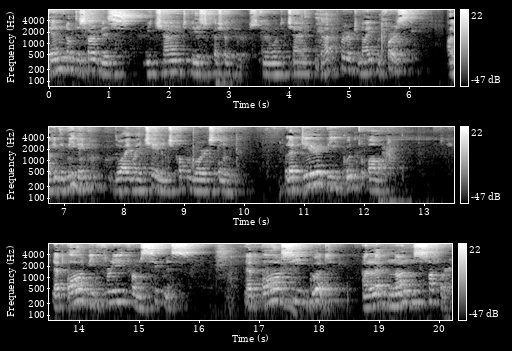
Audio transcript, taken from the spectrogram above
end of the service, we chant a special verse, and I want to chant that prayer tonight. But first, I'll give the meaning, though I might change a couple words only. Let there be good to all. Let all be free from sickness. Let all see good, and let none suffer.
